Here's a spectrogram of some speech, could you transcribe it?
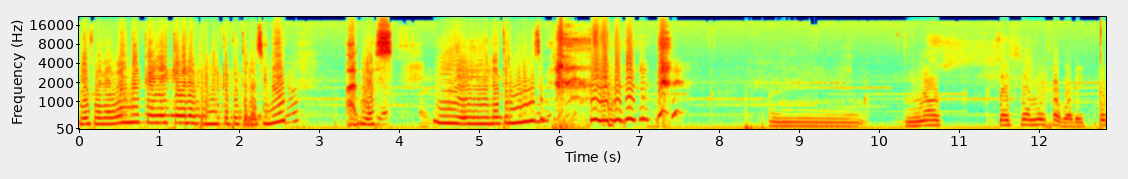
Y fue de bueno, que hay que ver el primer capítulo, si no, adiós. Y lo terminamos de ver. Mm, no sé si sea mi favorito,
